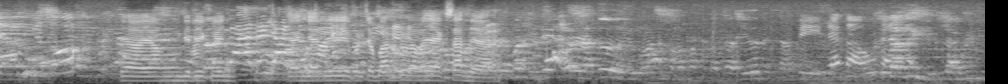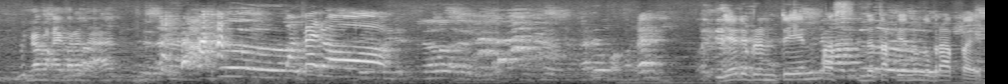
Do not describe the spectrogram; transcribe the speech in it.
yang gitu. Ya, yang jadi clean, yang jadi percobaan itu namanya Eksan ya. Beda tahu kan. enggak pakai perasaan Pakai dong. Dia diberhentiin pas detak jantung keberapa ya?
